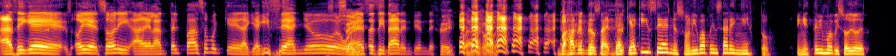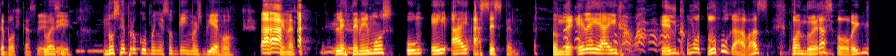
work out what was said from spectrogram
Así que, oye, Sony, adelanta el paso porque de aquí a 15 años lo voy a necesitar, ¿entiendes? Sí. Claro, claro. O sea, de aquí a 15 años, Sony va a pensar en esto, en este mismo episodio de este podcast. Sí, y va a sí. decir, no se preocupen esos gamers viejos, Ajá. que les, les tenemos un AI assistant, donde el AI, él como tú jugabas cuando eras joven,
